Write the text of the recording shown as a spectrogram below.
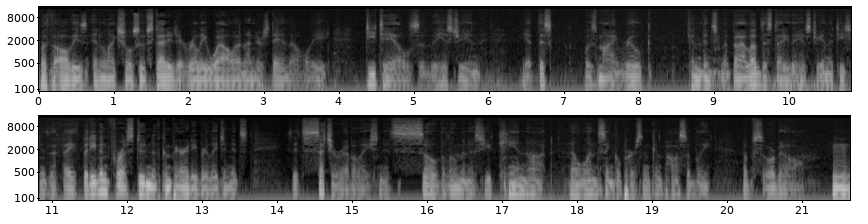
with all these intellectuals who've studied it really well and understand all the details of the history. And yet, this was my real convincement. But I love to study the history and the teachings of the faith. But even for a student of comparative religion, it's it's such a revelation. It's so voluminous. You cannot. No one single person can possibly absorb it all. Hmm.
